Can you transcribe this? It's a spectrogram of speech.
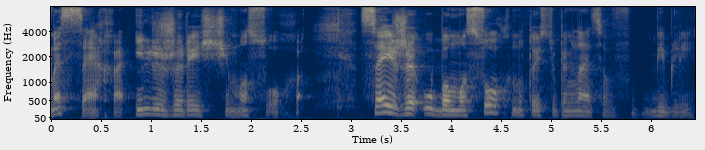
Месеха или же резче Масоха. Сей же уба Масох, ну то есть упоминается в Библии,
